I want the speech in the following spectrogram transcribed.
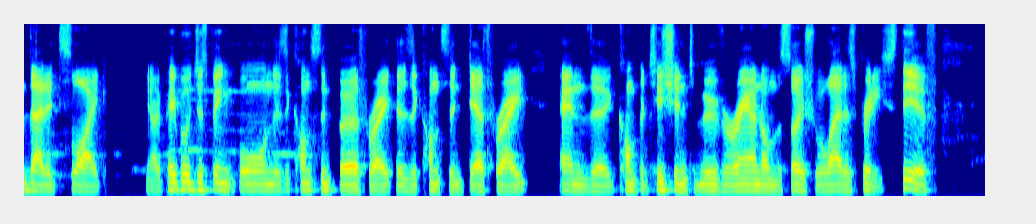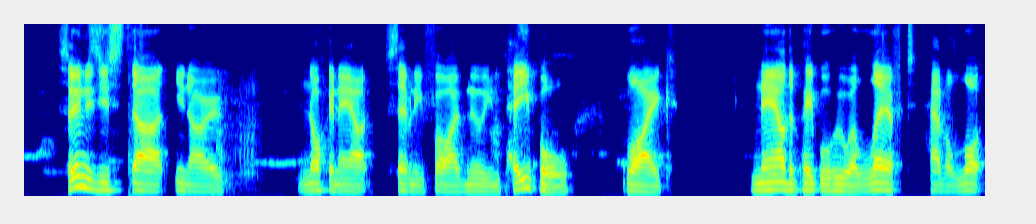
that it's like, you know, people are just being born, there's a constant birth rate, there's a constant death rate. and the competition to move around on the social ladder is pretty stiff. As soon as you start, you know, knocking out 75 million people, like now the people who are left have a lot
